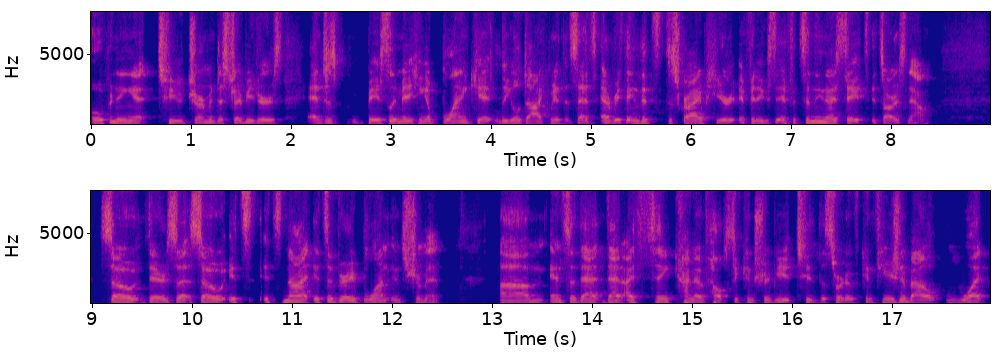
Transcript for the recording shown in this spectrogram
opening it to German distributors and just basically making a blanket legal document that says everything that's described here, if it if it's in the United States, it's ours now. So there's a, so it's it's not it's a very blunt instrument. Um, and so that that I think kind of helps to contribute to the sort of confusion about what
